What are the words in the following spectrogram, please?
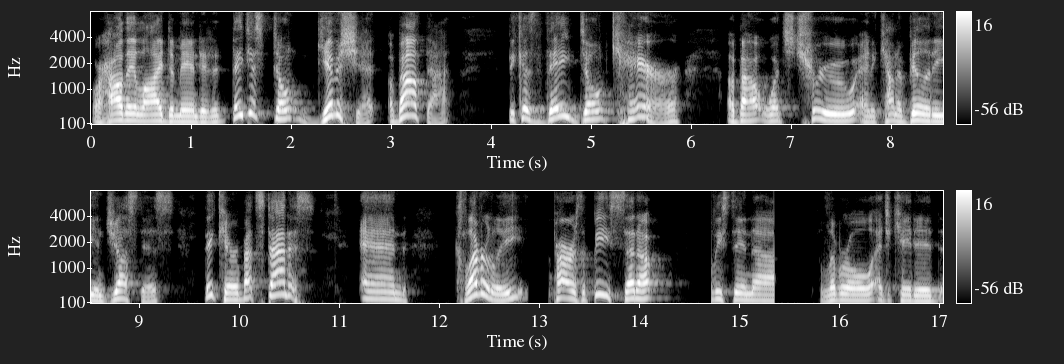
or how they lied demanded it. They just don't give a shit about that because they don't care about what's true and accountability and justice. They care about status. And cleverly, powers that be set up, at least in uh, liberal, educated,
